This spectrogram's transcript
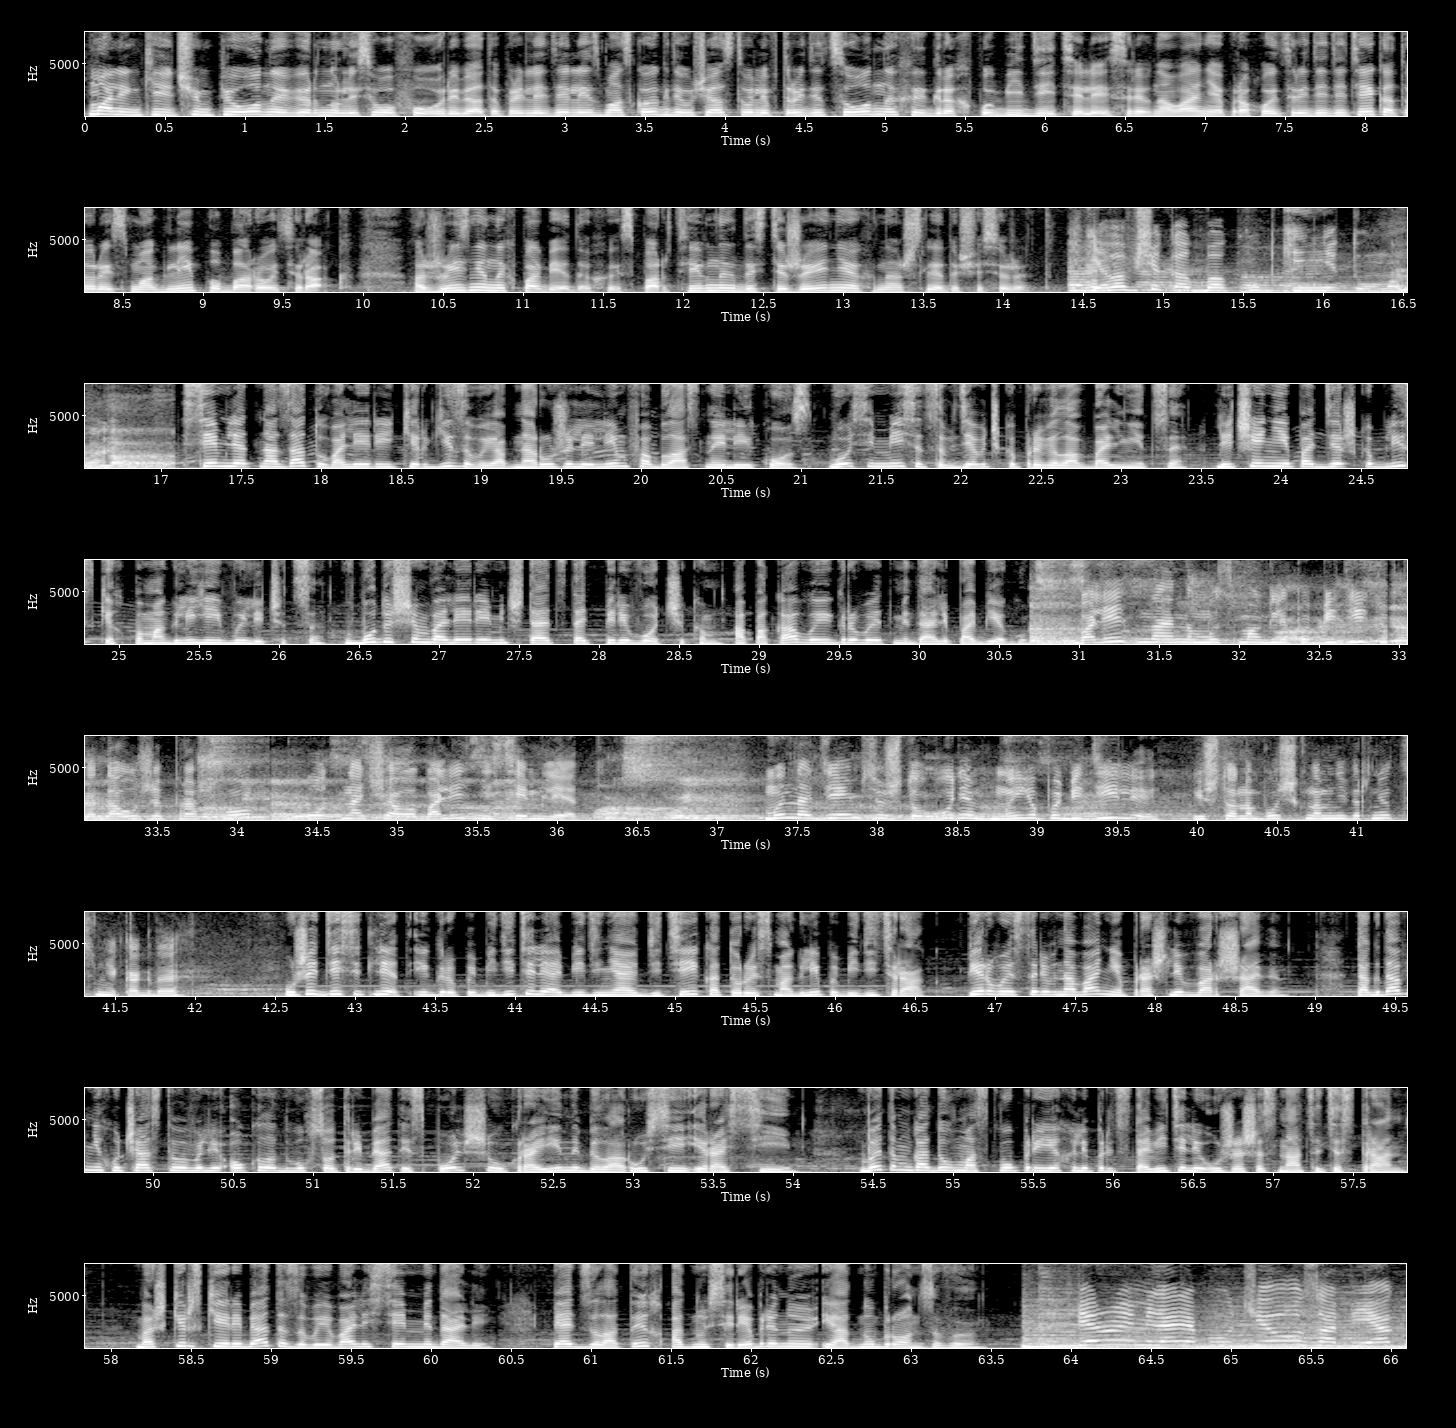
Маленькие чемпионы вернулись в Уфу. Ребята прилетели из Москвы, где участвовали в традиционных играх победителей. Соревнования проходят среди детей, которые смогли побороть рак. О жизненных победах и спортивных достижениях наш следующий сюжет. Я вообще как бы о кубке не думала. Семь лет назад у Валерии Киргизовой обнаружили лимфобластный лейкоз. Восемь месяцев девочка провела в больнице. Лечение и поддержка близких помогли ей вылечиться. В будущем Валерия мечтает стать переводчиком, а пока выигрывает медали по бегу. Болезнь, наверное, мы смогли победить, когда уже прошло от начала болезни 7 лет. Мы надеемся, что будем, мы ее победили, и что она больше к нам не вернется никогда. Уже 10 лет игры победителей объединяют детей, которые смогли победить рак. Первые соревнования прошли в Варшаве. Тогда в них участвовали около 200 ребят из Польши, Украины, Белоруссии и России. В этом году в Москву приехали представители уже 16 стран. Башкирские ребята завоевали 7 медалей. 5 золотых, одну серебряную и одну бронзовую. Первую медаль я получила за бег,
